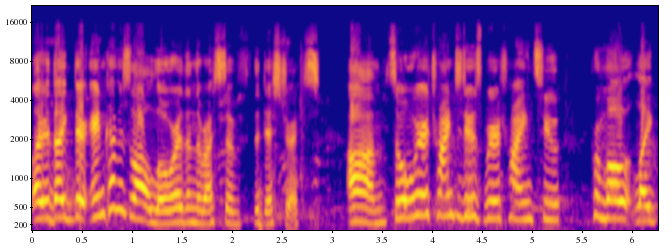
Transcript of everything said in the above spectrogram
like, like their income is a lot lower than the rest of the districts. Um, so what we were trying to do is we were trying to promote like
